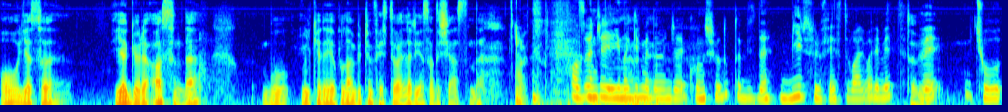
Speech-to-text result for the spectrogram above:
O yasaya göre aslında bu ülkede yapılan bütün festivaller yasa dışı aslında. Evet. Az önce yayına girmeden önce konuşuyorduk da bizde bir sürü festival var evet. Tabii. Ve çoğu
